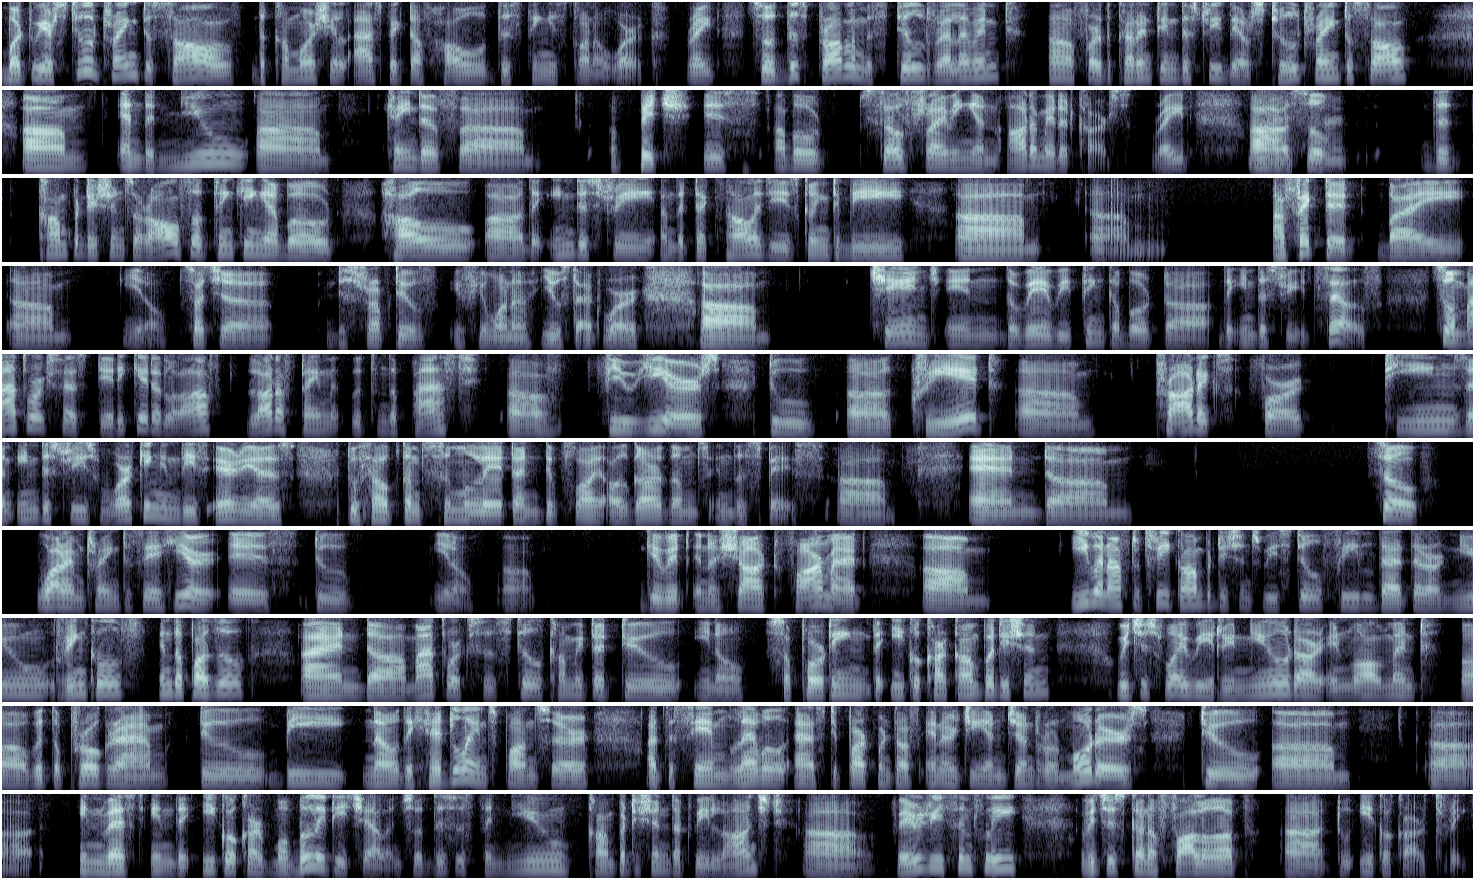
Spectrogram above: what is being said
but we are still trying to solve the commercial aspect of how this thing is going to work, right? So this problem is still relevant uh, for the current industry. They are still trying to solve, um, and the new um, kind of uh, pitch is about self-driving and automated cars, right? Uh, right so right. the competitions are also thinking about how uh, the industry and the technology is going to be um, um, affected by um, you know such a disruptive, if you want to use that word, um, change in the way we think about uh, the industry itself. So MathWorks has dedicated a lot, of, lot of time within the past uh, few years to uh, create um, products for teams and industries working in these areas to help them simulate and deploy algorithms in the space. Uh, and um, so, what I'm trying to say here is to, you know, uh, give it in a short format. Um, even after three competitions, we still feel that there are new wrinkles in the puzzle, and uh, MathWorks is still committed to, you know, supporting the EcoCar competition which is why we renewed our involvement uh, with the program to be now the headline sponsor at the same level as Department of Energy and General Motors to um, uh, invest in the EcoCar Mobility Challenge. So this is the new competition that we launched uh, very recently, which is going to follow up uh, to EcoCar 3.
